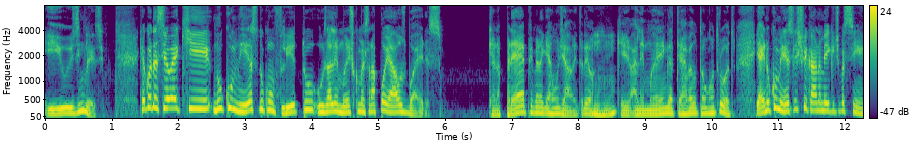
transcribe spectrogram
e os ingleses. O que aconteceu é que, no começo do conflito, os alemães começaram a apoiar os boers. Que era pré-Primeira Guerra Mundial, entendeu? Que a Alemanha e a Inglaterra vai lutar um contra o outro. E aí, no começo, eles ficaram meio que, tipo assim,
